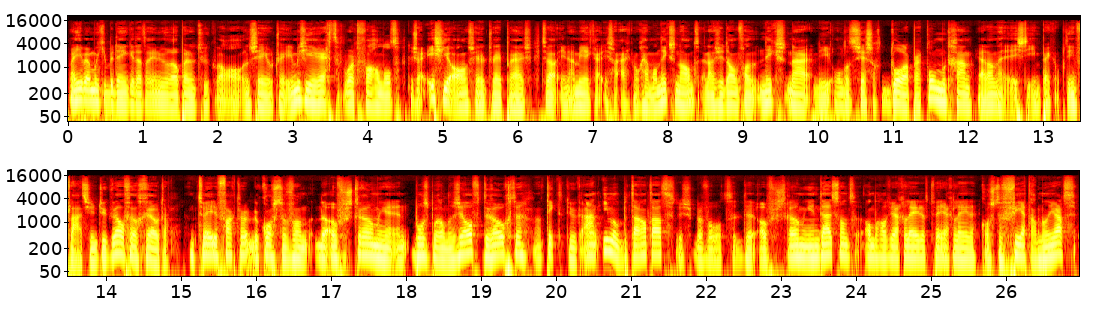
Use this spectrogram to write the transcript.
Maar hierbij moet je bedenken dat er in Europa natuurlijk wel al een CO2-emissierecht wordt verhandeld. Dus er is hier al een CO2-prijs. Terwijl in Amerika is er eigenlijk nog helemaal niks aan de hand. En als je dan van niks naar die 160 dollar per ton moet gaan, ja, dan is die impact op de inflatie natuurlijk wel veel groter. Een tweede factor, de kosten van de overstromingen en bosbranden zelf, droogte. Dat tikt natuurlijk aan. Iemand betaalt dat. Dus bijvoorbeeld de overstroming in Duitsland anderhalf jaar geleden of twee jaar geleden kostte 40 miljard.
